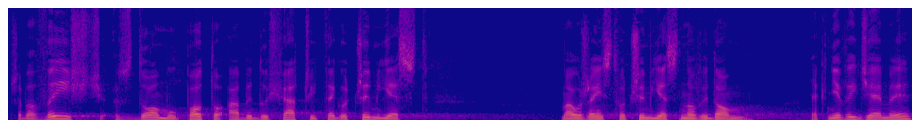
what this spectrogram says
Trzeba wyjść z domu po to, aby doświadczyć tego, czym jest małżeństwo, czym jest nowy dom. Jak nie wyjdziemy,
